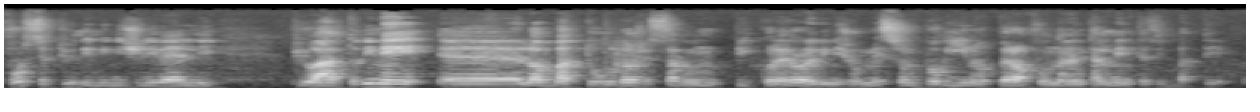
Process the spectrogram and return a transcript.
forse più di 15 livelli più alto di me, eh, l'ho battuto, c'è stato un piccolo errore, quindi ci ho messo un pochino, però fondamentalmente si batteva.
